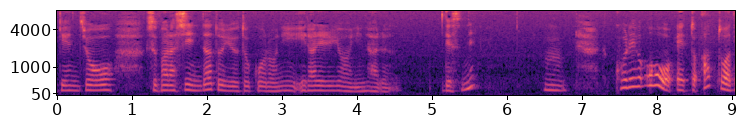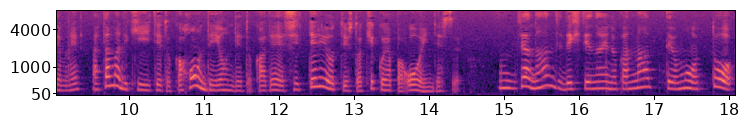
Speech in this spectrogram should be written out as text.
現状を素晴らしいんだというところにいられるようになるんですね。うん、これを、えっと、あとはでもね頭で聞いてとか本で読んでとかで知ってるよっていう人は結構やっぱ多いんです。じゃあなんでできてないのかなって思うと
